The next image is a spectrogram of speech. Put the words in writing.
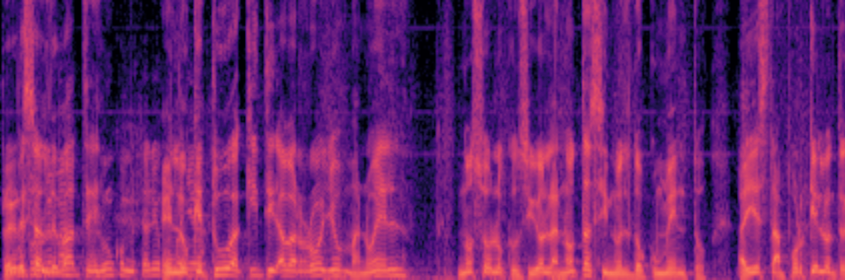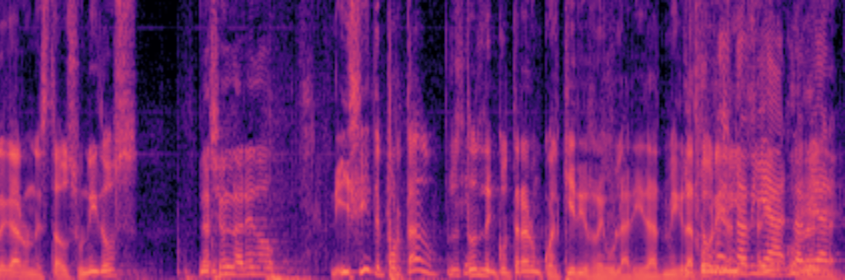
regresa al debate. ¿Algún comentario, en lo que tú aquí tirabas rollo, Manuel no solo consiguió la nota, sino el documento. Ahí está, ¿por qué lo entregaron a Estados Unidos? Nació en Laredo. Y sí, deportado. Pues entonces le encontraron cualquier irregularidad migratoria. Pues no no había-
